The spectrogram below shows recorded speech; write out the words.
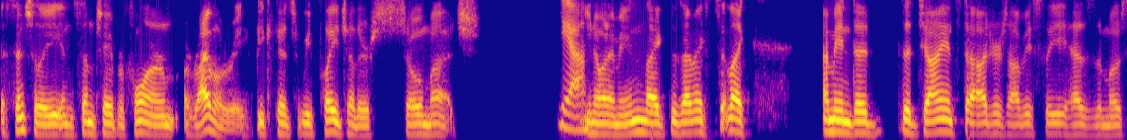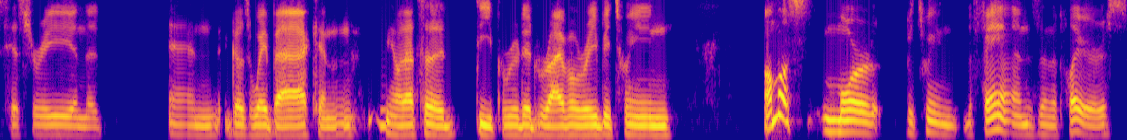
essentially in some shape or form a rivalry because we play each other so much. Yeah. You know what I mean? Like, does that make sense? Like, I mean, the the Giants Dodgers obviously has the most history and the and goes way back and you know that's a deep rooted rivalry between almost more between the fans and the players.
